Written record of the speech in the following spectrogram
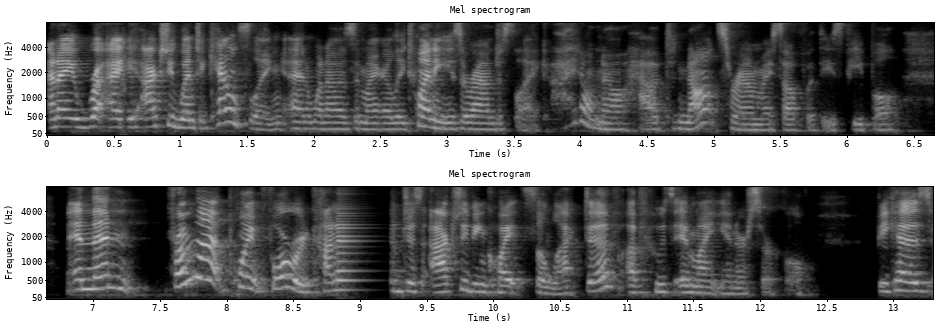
and I, I actually went to counseling and when i was in my early 20s around just like i don't know how to not surround myself with these people. And then from that point forward kind of just actually being quite selective of who's in my inner circle. Because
